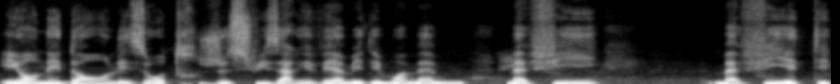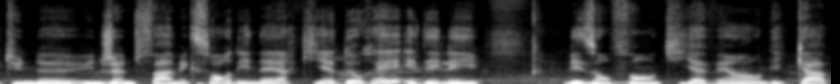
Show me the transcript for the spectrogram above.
Et en aidant les autres, je suis arrivée à m'aider moi-même. Ma fille, ma fille était une, une jeune femme extraordinaire qui adorait aider les les enfants qui avaient un handicap,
